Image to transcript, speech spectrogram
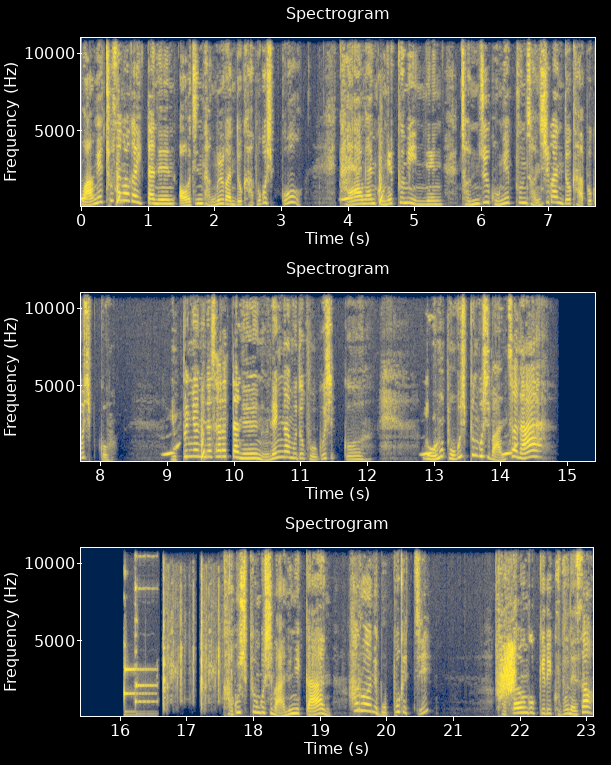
왕의 초상화가 있다는 어진 박물관도 가보고 싶고, 다양한 공예품이 있는 전주 공예품 전시관도 가보고 싶고 600년이나 살았다는 은행나무도 보고 싶고 너무 보고 싶은 곳이 많잖아. 가고 싶은 곳이 많으니까 하루 안에 못 보겠지? 가까운 곳끼리 구분해서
